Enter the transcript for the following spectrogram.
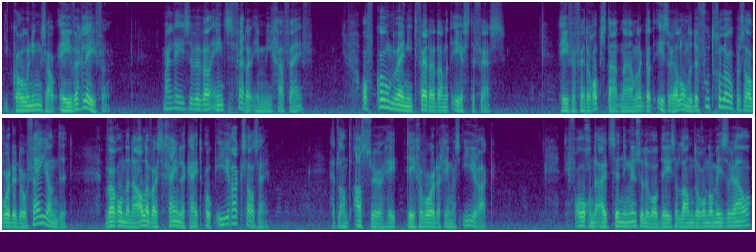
Die koning zou eeuwig leven. Maar lezen we wel eens verder in Micha 5? Of komen wij niet verder dan het eerste vers? Even verderop staat namelijk dat Israël onder de voet gelopen zal worden door vijanden, waaronder naar alle waarschijnlijkheid ook Irak zal zijn. Het land Assur heet tegenwoordig immers Irak. In volgende uitzendingen zullen we op deze landen rondom Israël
